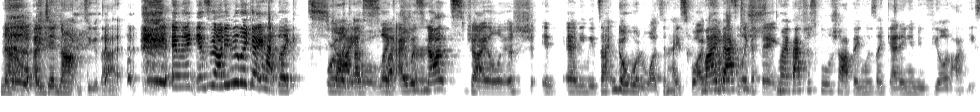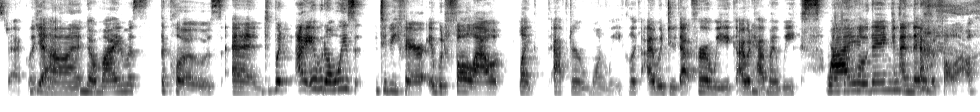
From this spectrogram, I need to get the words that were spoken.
no i did not do that and like it's not even like I had like style. like, Like, I was not stylish in any means. I, no one was in high school. I mean, my back to like a thing. my back to school shopping was like getting a new field hockey stick. Like Yeah. not No, mine was the clothes, and but I it would always, to be fair, it would fall out like after one week. Like I would do that for a week. I would have my week's worth I of clothing, just- and then it would fall off.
